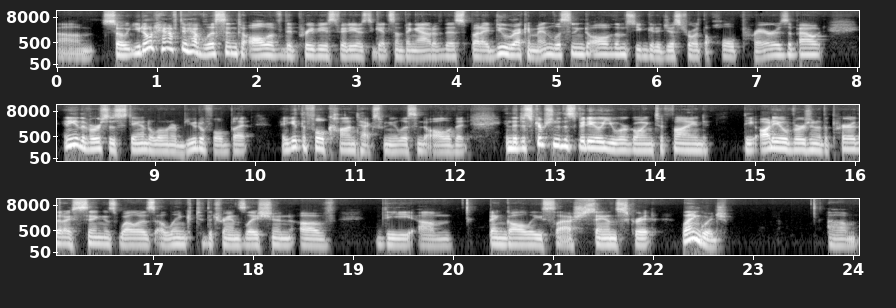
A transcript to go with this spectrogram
Um, so you don't have to have listened to all of the previous videos to get something out of this, but I do recommend listening to all of them so you can get a gist for what the whole prayer is about. Any of the verses standalone are beautiful, but you get the full context when you listen to all of it. In the description of this video, you are going to find the audio version of the prayer that I sing, as well as a link to the translation of the um, Bengali slash Sanskrit language. Um,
